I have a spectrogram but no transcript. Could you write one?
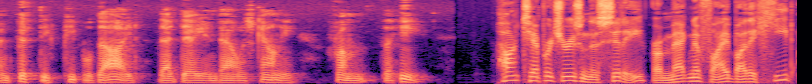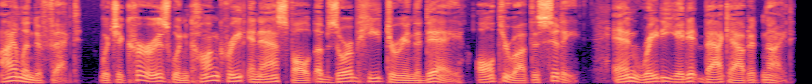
and 50 people died that day in Dallas County from the heat. Hot temperatures in the city are magnified by the heat island effect, which occurs when concrete and asphalt absorb heat during the day all throughout the city and radiate it back out at night.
